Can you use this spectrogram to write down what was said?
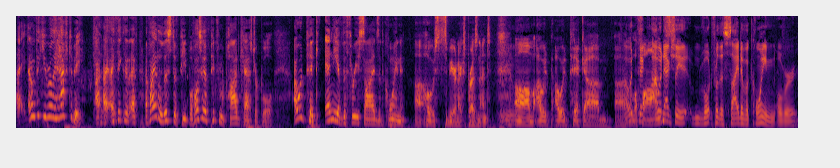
I, I don't think you really have to be. I, I, I think that if, if I had a list of people, if I was going to pick from a podcaster pool, I would pick any of the three sides of the coin uh, hosts to be our next president. Um, I would I would pick um, uh, I would, pick, I would actually vote for the side of a coin over.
